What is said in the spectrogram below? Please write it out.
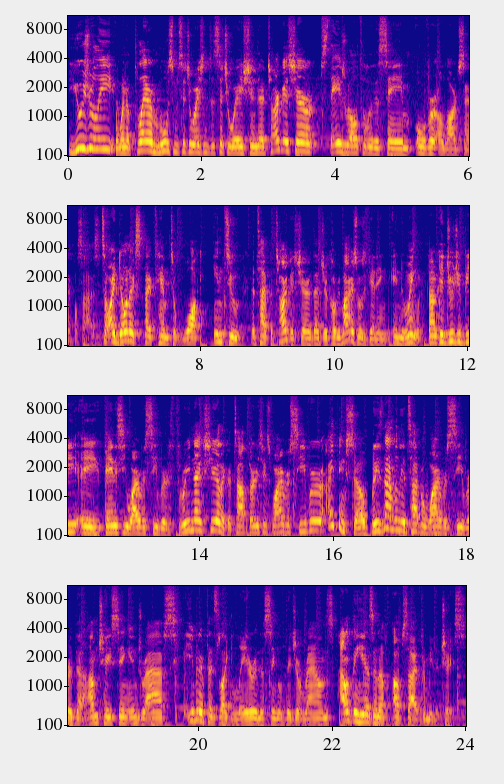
Usually, when a player moves from situation to situation, their target share stays relatively the same over a large sample size. So I don't expect him to walk into the type of target share that Jakobi Meyers was getting in New England. Now, can Juju be a fantasy wide receiver three next year, like a top 36 wide receiver? I think so, but he's not really the type of wide receiver that I'm chasing in drafts, even if it's like later in the single digit rounds. I don't think he has enough upside for me to chase.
